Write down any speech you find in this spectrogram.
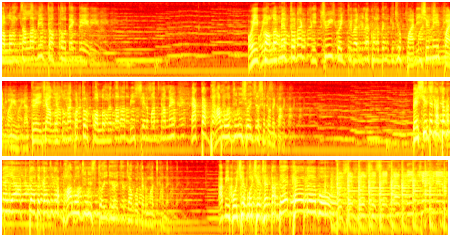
কলম চালাবি, তত দেখবি। ওই কলমে তোরা কিছুই করতে পারবি না, কোনোদিন কিছু পারিস নেই, পারবি না। তো এই যে আলোচনা কর, তোর কলমে তারা বিশ্বের মাঝখানে একটা ভালো জিনিস হয়েছে, সেটা দেখা। বেশি দেখা যাবে না একটা দেখা যেটা ভালো জিনিস তৈরি হয়েছে জগতের মাঝখানে। আমি বসে বসে সেটা দেখে নেব। বসে বসে সেটা দেখে নেব।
